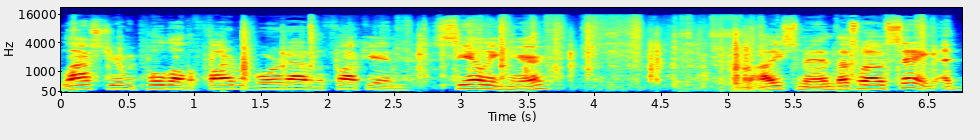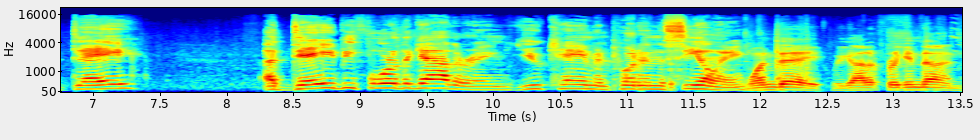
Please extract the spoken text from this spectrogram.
last year we pulled all the fiberboard out of the fucking ceiling here. The Iceman, that's what I was saying. A day, a day before the gathering, you came and put in the ceiling. One day, we got it friggin' done.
